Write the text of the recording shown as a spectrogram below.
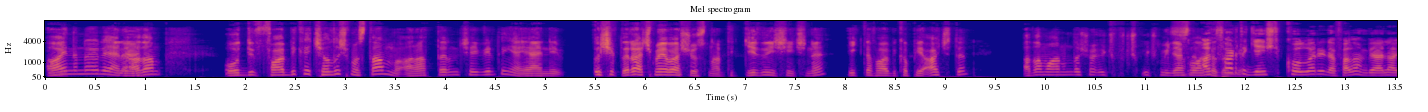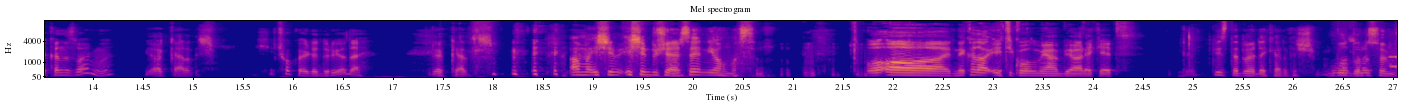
Aynen öyle yani. Yani. Adam o dü- fabrika çalışması tamam mı? Anahtarını çevirdin ya yani ışıkları açmaya başlıyorsun artık. Girdin işin içine. İlk defa bir kapıyı açtın. Adam anında şu an 3,5-3 milyar Sizin falan kazanıyor. gençlik kollarıyla falan bir alakanız var mı? Yok kardeşim. Çok öyle duruyor da. Yok kardeşim. Ama işim işim düşerse niye olmasın? Aa ne kadar etik olmayan bir hareket. Biz de böyle kardeşim. Bundan Bulduğunu sömür.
